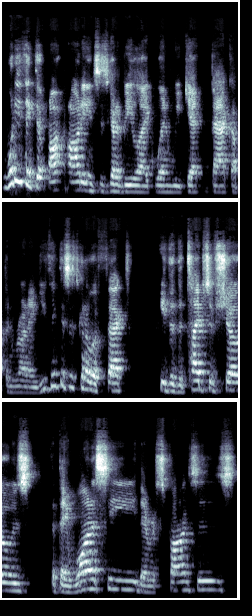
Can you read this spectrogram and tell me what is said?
What do you think the audience is going to be like when we get back up and running? Do you think this is going to affect either the types of shows that they want to see, their responses?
